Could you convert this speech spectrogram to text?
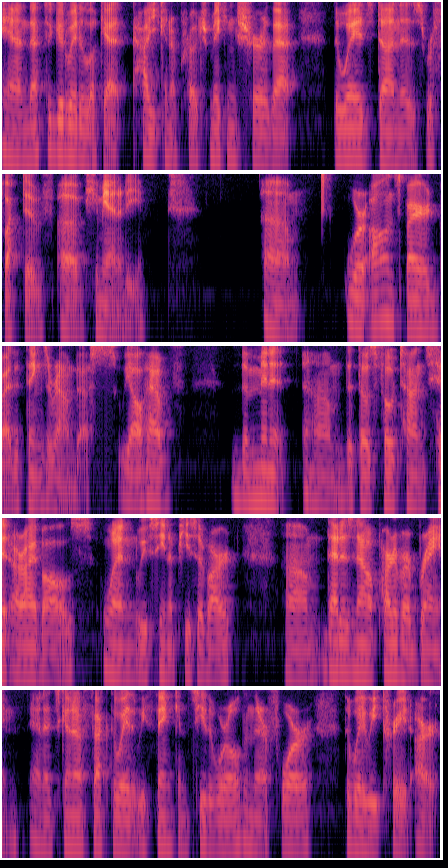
And that's a good way to look at how you can approach making sure that the way it's done is reflective of humanity. Um, we're all inspired by the things around us. We all have the minute um, that those photons hit our eyeballs when we've seen a piece of art. Um, that is now a part of our brain, and it's going to affect the way that we think and see the world, and therefore the way we create art.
